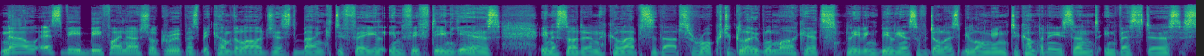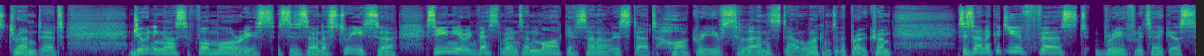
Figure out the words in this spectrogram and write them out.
Now, SVB Financial Group has become the largest bank to fail in 15 years in a sudden collapse that rocked global markets, leaving billions of dollars belonging to companies and investors stranded. Joining us for more is Susanna Streeter, Senior Investment and Markets Analyst at Hargreaves Lansdown. Welcome to the program. Susanna, could you first briefly take us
